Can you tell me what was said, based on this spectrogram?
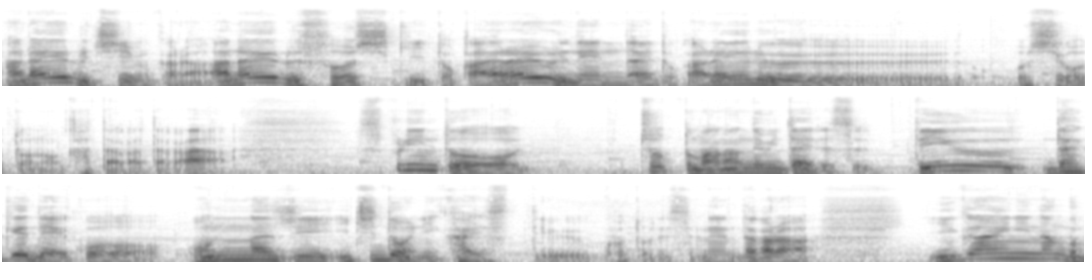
あらゆるチームからあらゆる組織とかあらゆる年代とかあらゆるお仕事の方々がスプリントちょっと学んでみたいですっていうだけでこう同じ一度に返すっていうことですよね。だから意外になんか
